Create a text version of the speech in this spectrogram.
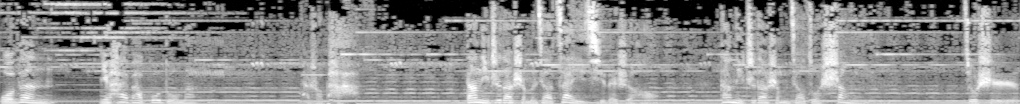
我问你害怕孤独吗？他说怕。当你知道什么叫在一起的时候，当你知道什么叫做上瘾，就是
